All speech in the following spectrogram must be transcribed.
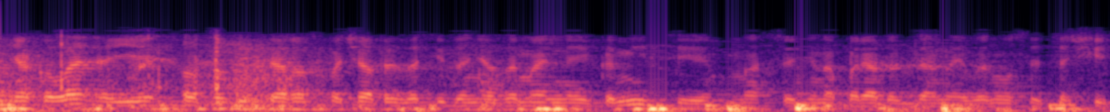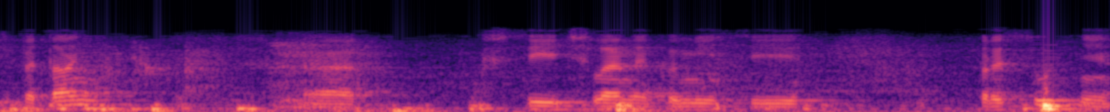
дня, колеги. Є пропозиція розпочати засідання земельної комісії. У нас сьогодні на порядок денний виноситься шість питань. Е, Всі члени комісії присутні.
